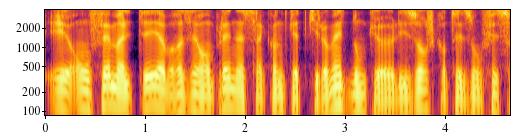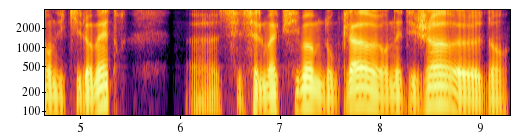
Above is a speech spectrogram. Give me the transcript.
et on fait malter à Braser en plaine à 54 km, donc les orges quand elles ont fait 110 km, euh, c'est le maximum. Donc là, on est déjà euh, dans,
